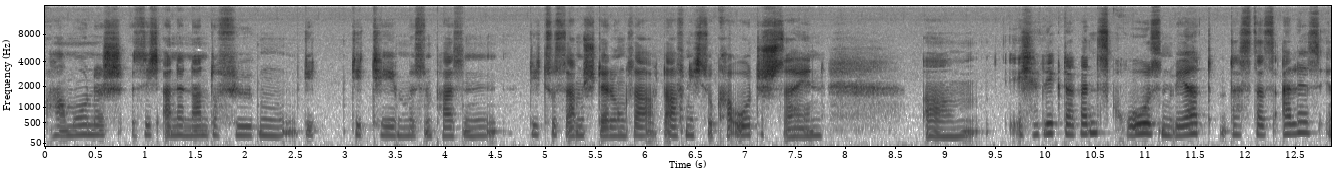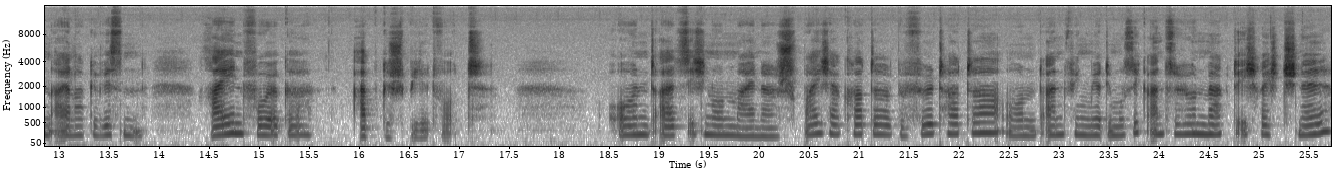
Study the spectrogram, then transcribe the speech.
harmonisch sich aneinander fügen, die, die Themen müssen passen, die Zusammenstellung darf nicht so chaotisch sein. Ähm, ich lege da ganz großen Wert, dass das alles in einer gewissen Reihenfolge abgespielt wird. Und als ich nun meine Speicherkarte befüllt hatte und anfing mir die Musik anzuhören, merkte ich recht schnell,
